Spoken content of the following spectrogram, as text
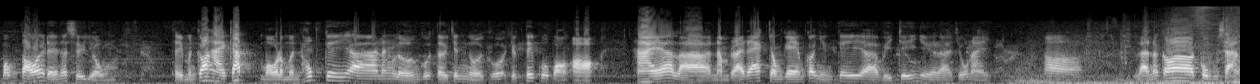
bóng tối để nó sử dụng. Thì mình có hai cách. Một là mình hút cái à, năng lượng của từ trên người của trực tiếp của bọn ọt hai á, là nằm rải rác trong game có những cái à, vị trí như là chỗ này. À, là nó có cung sẵn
